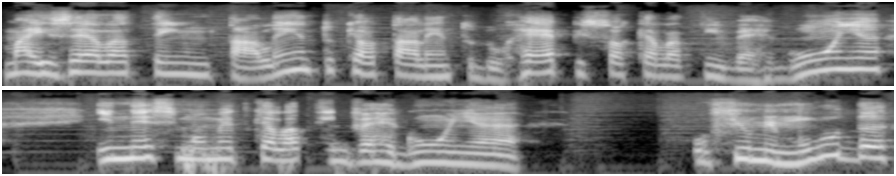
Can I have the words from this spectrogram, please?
mas ela tem um talento que é o talento do rap, só que ela tem vergonha, e nesse momento que ela tem vergonha, o filme muda,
